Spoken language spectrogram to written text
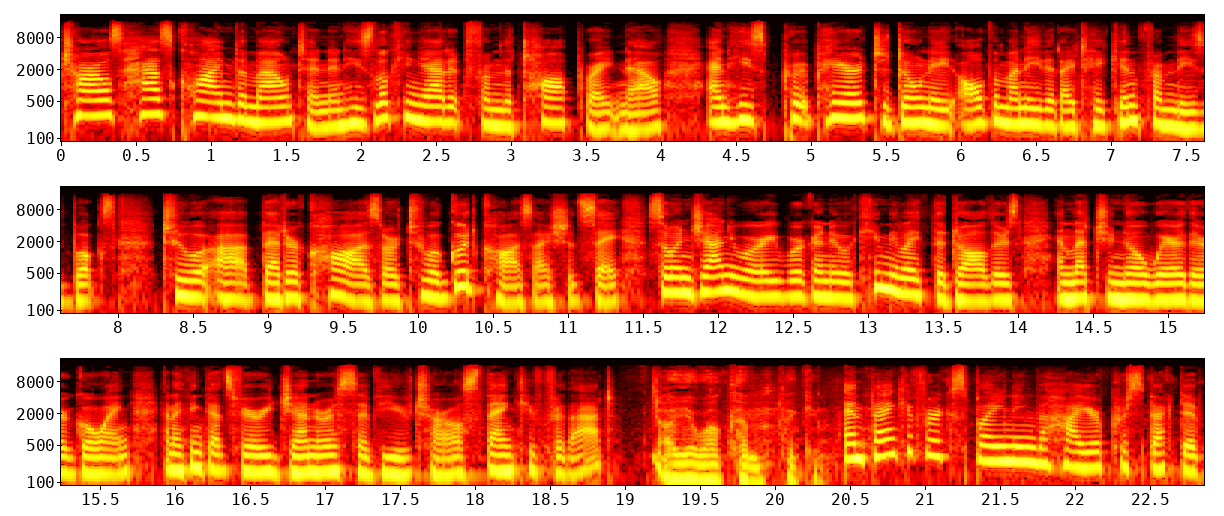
Charles has climbed a mountain, and he's looking at it from the top right now, and he's prepared to donate all the money that I take in from these books to a better cause, or to a good cause, I should say. So in January, we're going to accumulate the dollars and let you know where they're going. And I think that's very generous of you, Charles. Thank you for that. Oh, you're welcome. Thank you. And thank you for explaining the higher perspective.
